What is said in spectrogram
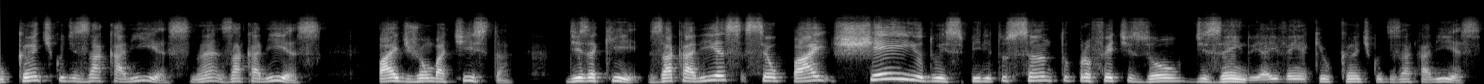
o cântico de Zacarias, né? Zacarias, pai de João Batista, diz aqui: Zacarias, seu pai, cheio do Espírito Santo, profetizou, dizendo, e aí vem aqui o cântico de Zacarias,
